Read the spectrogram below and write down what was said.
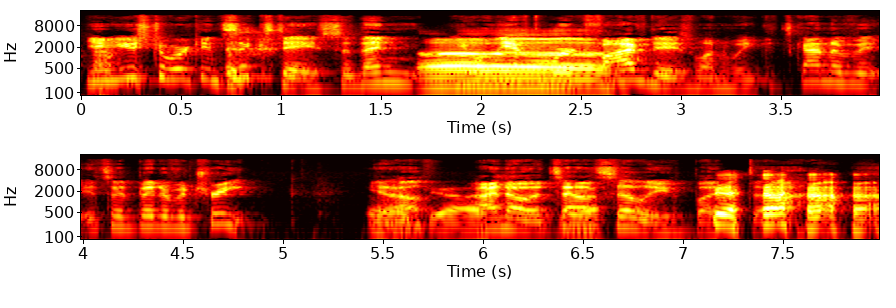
you're used to working six days. So then you only have to Uh. work five days one week. It's kind of a, it's a bit of a treat. You Oh, know, gosh. I know it sounds Yeah. silly, but uh,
